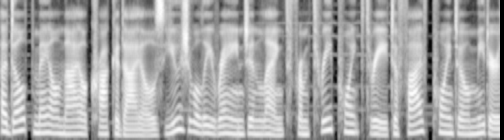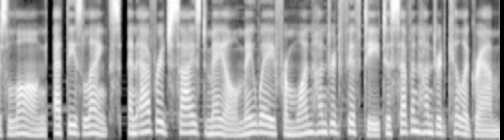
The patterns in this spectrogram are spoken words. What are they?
Adult male Nile crocodiles usually range in length from 3.3 to 5.0 meters long. At these lengths, an average-sized male may weigh from 150 to 700 kilogram.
